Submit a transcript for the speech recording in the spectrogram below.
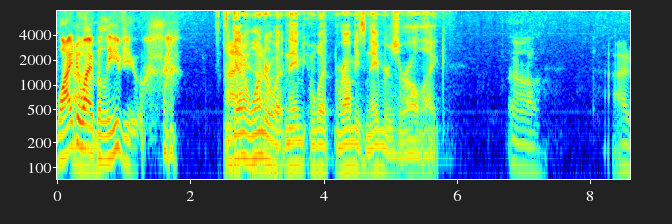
Why do I Um, believe you? You gotta I wonder don't what neighb- what Robbie's neighbors are all like. Oh, I,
